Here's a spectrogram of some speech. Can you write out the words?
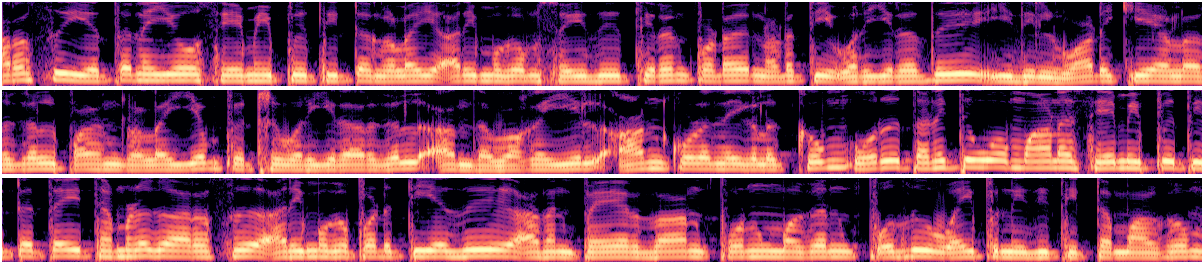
அரசு எத்தனையோ சேமிப்பு திட்டங்களை அறிமுகம் செய்து திறன்பட நடத்தி வருகிறது. இதில் வாடிக்கையாளர்கள் பலன்களையும் பெற்று வருகிறார்கள். அந்த வகையில் ஆண் குழந்தைகளுக்கும் ஒரு தனித்துவமான சேமிப்பு திட்டத்தை தமிழக அரசு அறிமுகப்படுத்தியது. அதன் பெயர்தான் பொன்மகன் பொது வைப்பு நிதி திட்டமாகும்.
